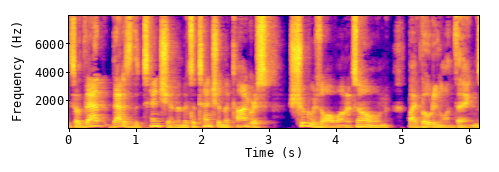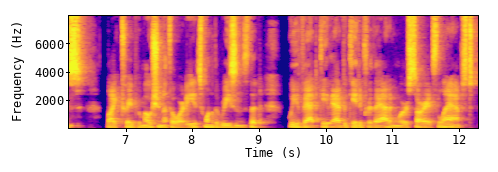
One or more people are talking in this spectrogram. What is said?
So that that is the tension, and it's a tension that Congress should resolve on its own by voting on things like trade promotion authority. It's one of the reasons that we've advocated for that, and we're sorry it's lapsed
